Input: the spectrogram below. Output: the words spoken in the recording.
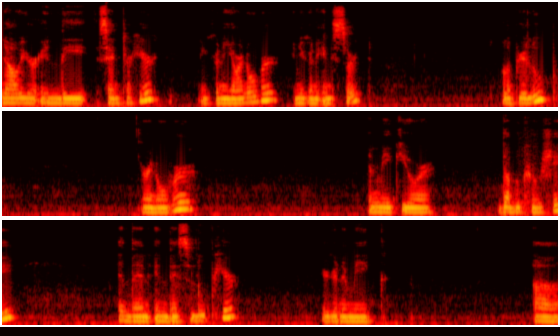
now you're in the center here. You're going to yarn over and you're going to insert. Pull up your loop. Yarn over and make your double crochet. And then in this loop here you're going to make a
